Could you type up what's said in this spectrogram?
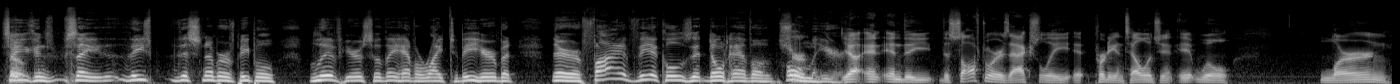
So, you can say these this number of people live here, so they have a right to be here. But there are five vehicles that don't have a Sure. home here. Yeah, and, and the, the software is actually eh, pretty intelligent. It will learn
